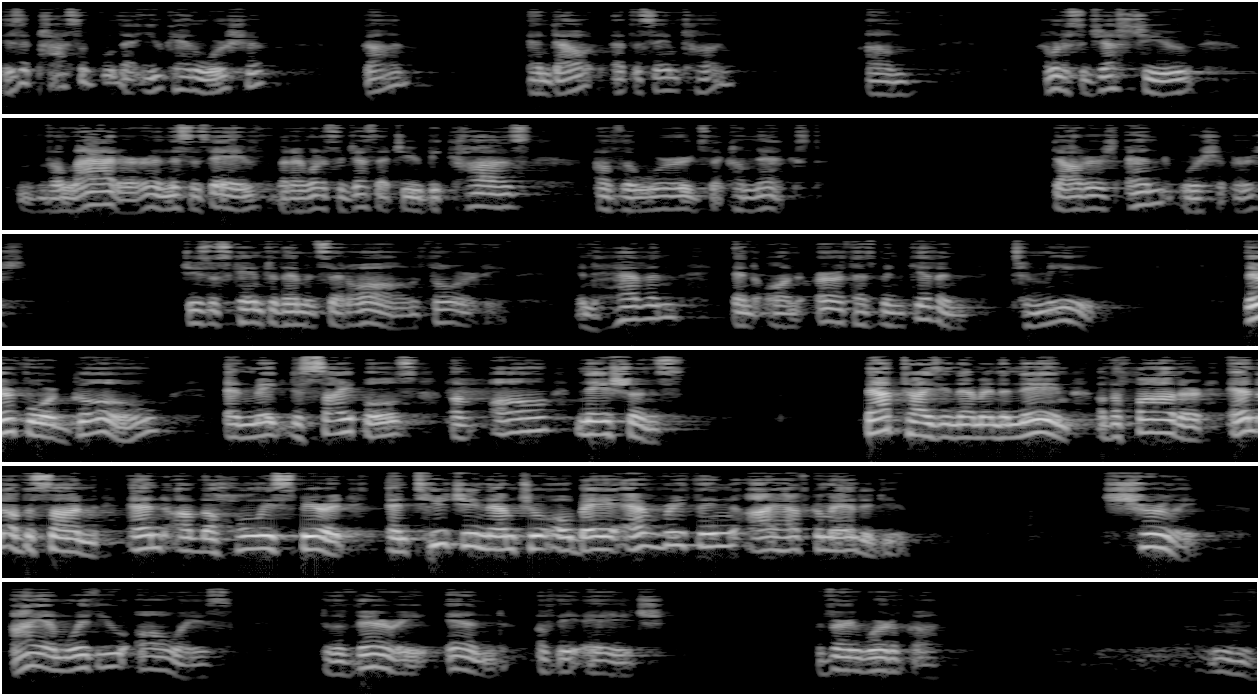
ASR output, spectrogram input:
is it possible that you can worship God and doubt at the same time? Um, I want to suggest to you the latter, and this is Dave, but I want to suggest that to you because of the words that come next doubters and worshippers, Jesus came to them and said, All authority in heaven and on earth has been given to me. Therefore, go and make disciples of all nations, baptizing them in the name of the Father and of the Son and of the Holy Spirit, and teaching them to obey everything I have commanded you. Surely, I am with you always to the very end of the age. The very word of God. Mm,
